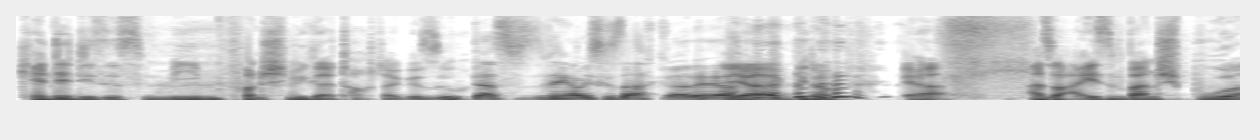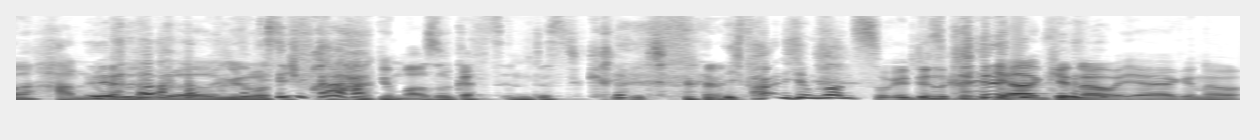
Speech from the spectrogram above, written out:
kennt ihr dieses Meme von Schwiegertochter gesucht? Deswegen habe ich es gesagt gerade. Ja. Ja, genau. Ja, also Eisenbahnspur, H0 Ja. oder irgendwie sowas. Ich frage mal so ganz indiskret. Ich fahre nicht umsonst so indiskret. ja, genau, ja, genau.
